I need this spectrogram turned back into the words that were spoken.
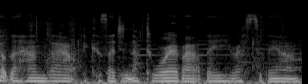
cut the hand out because I didn't have to worry about the rest of the arm.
